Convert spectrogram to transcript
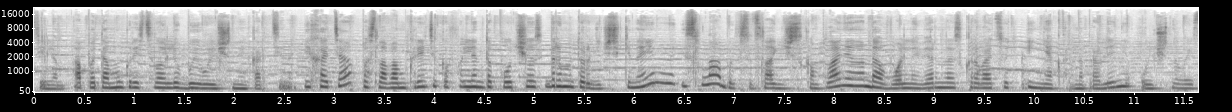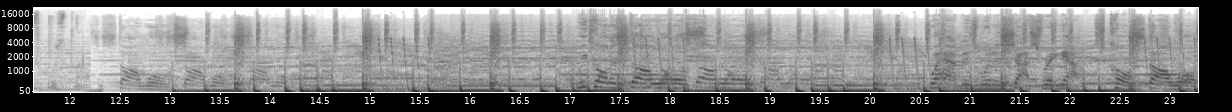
стилям, а потому крестила любые уличные картины. И хотя, по словам критиков, лента получилась драматургически наивной и слабой в социологическом плане, она довольно верно раскрывает суть и некоторые направления уличного искусства. Star Wars, Star Wars, Star Wars. Call it Style Wars. What happens when the shots ring out? It's called Style Wars.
